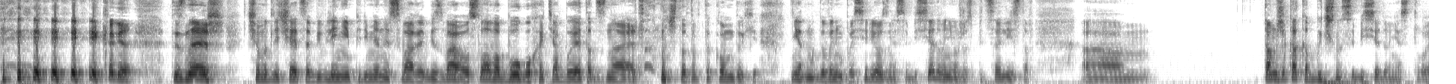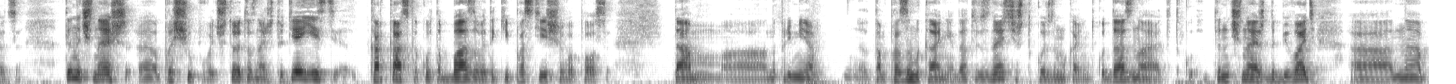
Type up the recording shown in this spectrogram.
Ты знаешь, чем отличается объявление переменной с вара и без вара? О, слава богу, хотя бы этот знает. Что-то в таком духе. Нет, мы говорим про серьезные собеседования уже специалистов. Там же как обычно собеседование строится. Ты начинаешь э, прощупывать, что это значит. У тебя есть каркас какой-то базовый, такие простейшие вопросы там, а, например, там про замыкание, да, ты знаете, что такое замыкание? Такой, да, знаю. Ты, такой, ты начинаешь добивать а, на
